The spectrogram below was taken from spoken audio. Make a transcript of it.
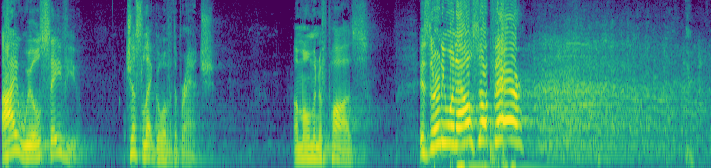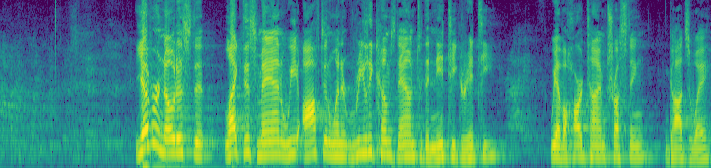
I will save you. Just let go of the branch. A moment of pause. Is there anyone else up there? you ever notice that, like this man, we often, when it really comes down to the nitty gritty, we have a hard time trusting God's way?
